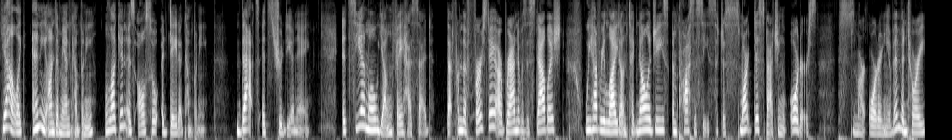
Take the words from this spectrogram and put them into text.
Yeah, like any on demand company, Luckin is also a data company. That's its true DNA. Its CMO Yang Fei has said that from the first day our brand was established, we have relied on technologies and processes such as smart dispatching of orders, smart ordering of inventory,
